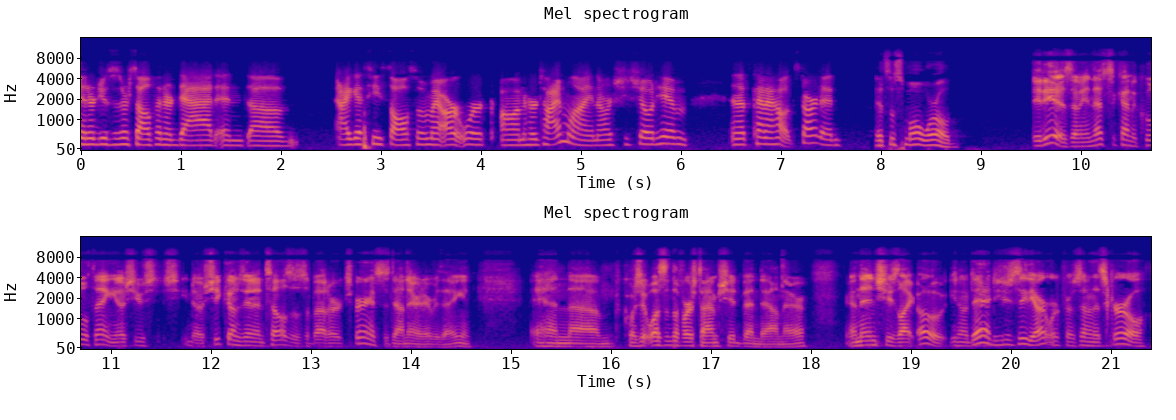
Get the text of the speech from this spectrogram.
introduces herself and her dad, and um, I guess he saw some of my artwork on her timeline, or she showed him, and that's kind of how it started. It's a small world. It is. I mean, that's the kind of cool thing. You know, she she, you know, she comes in and tells us about her experiences down there and everything, and and um, of course, it wasn't the first time she had been down there. And then she's like, "Oh, you know, Dad, did you see the artwork from some of this girl,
